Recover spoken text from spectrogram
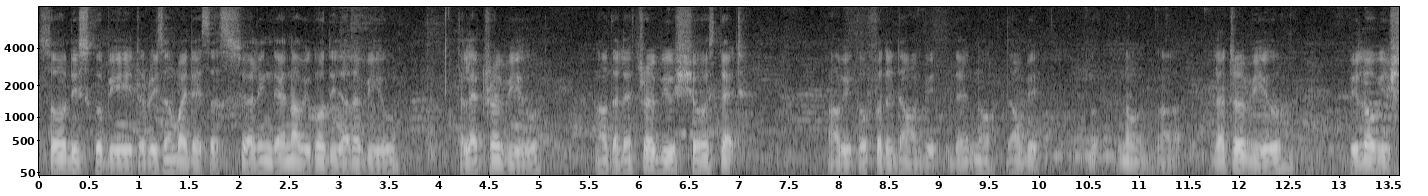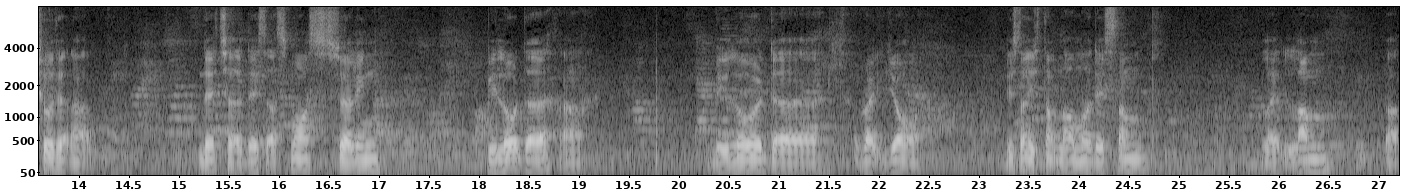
so this could be the reason why there's a swelling there. Now we go to the other view, the lateral view. Now the lateral view shows that uh, we go further down a bit. No, down a bit. No, uh, lateral view. Below we show that uh, that uh, there's a small swelling below the uh, below the right jaw. This one is not normal. There's some like lump uh,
